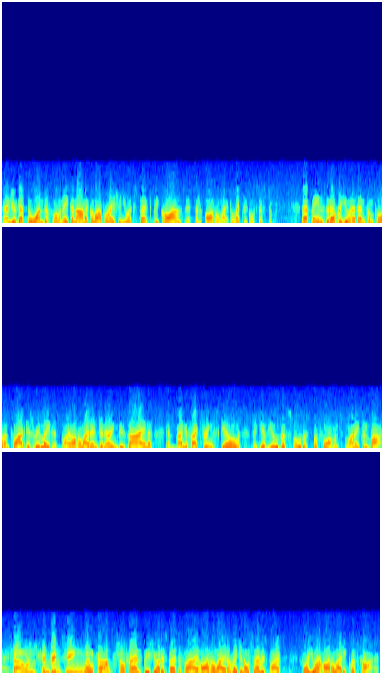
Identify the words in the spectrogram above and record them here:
and you get the wonderful and economical operation you expect because it's an Autolite electrical system. That means that every unit and component part is related by Autolite engineering design and manufacturing skill to give you the smoothest performance money can buy. Sounds convincing, Wilcox. So, friends, be sure to specify Autolite original service parts for your Autolite equipped car.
